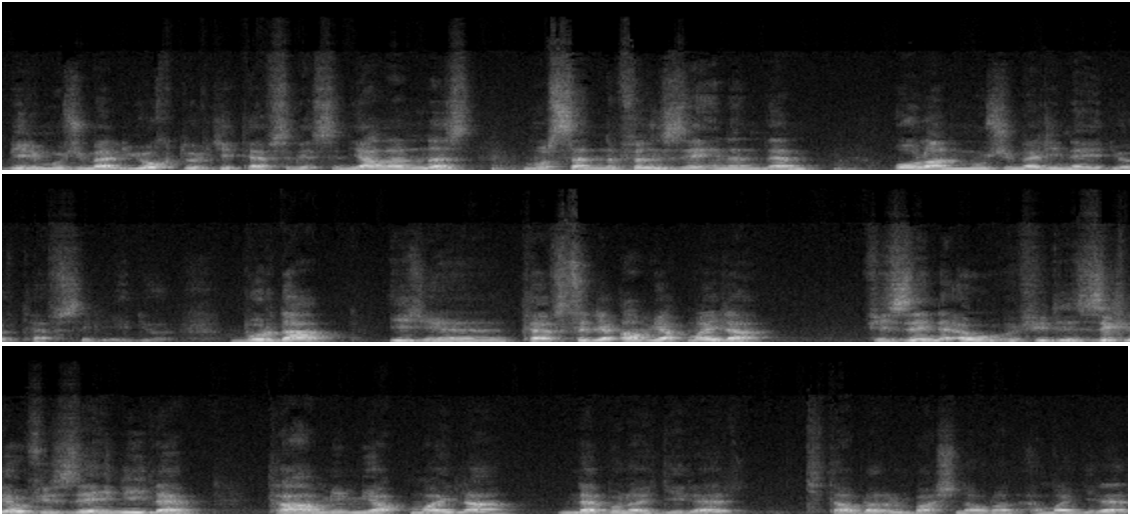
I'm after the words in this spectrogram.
bir mucmel yoktur ki tefsil etsin. Yalnız musannifin zihninden olan mucmeli ne ediyor? Tefsil ediyor. Burada e, tefsili am yapmayla fi zihni ev fi zikri ev fi zihniyle tamim yapmayla ne buna girer? Kitapların başına olan ama girer.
